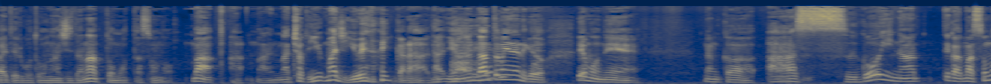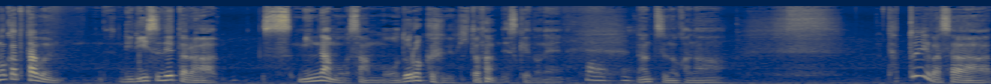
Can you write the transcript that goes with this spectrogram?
えてること同じだなと思った、その、まあ、あまあ、まあ、ちょっとマジ言えないから、な、いやなんとも言えないんだけど、でもね、なんか、あーすごいな。てか、まあ、その方多分、リリース出たら、すみんなもさんも驚く人なんですけどね。なんつうのかな。例えばさ、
